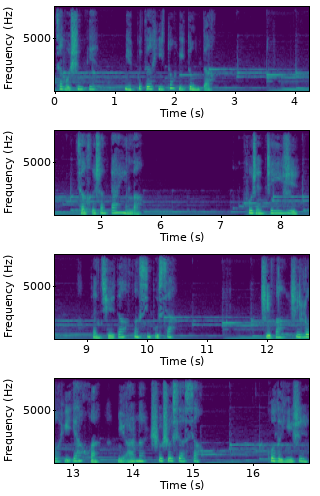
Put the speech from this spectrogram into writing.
在我身边，免不得一动一动的。小和尚答应了。夫人这一日，反觉得放心不下，指望日落与丫鬟、女儿们说说笑笑。过了一日，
